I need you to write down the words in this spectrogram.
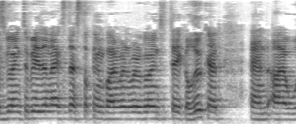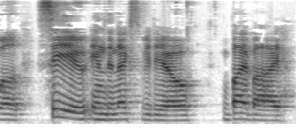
is going to be the next desktop environment we're going to take a look at. And I will see you in the next video. Bye bye.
